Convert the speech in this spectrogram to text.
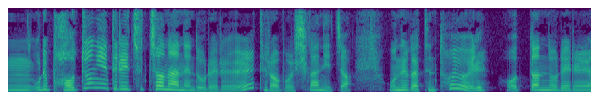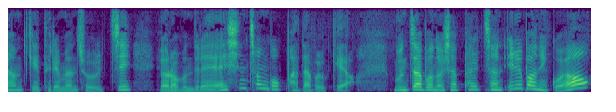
음, 우리 버둥이들이 추천하는 노래를 들어볼 시간이죠. 오늘 같은 토요일 어떤 노래를 함께 들으면 좋을지 여러분들의 신청곡 받아볼게요. 문자번호 샵 8001번이고요.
